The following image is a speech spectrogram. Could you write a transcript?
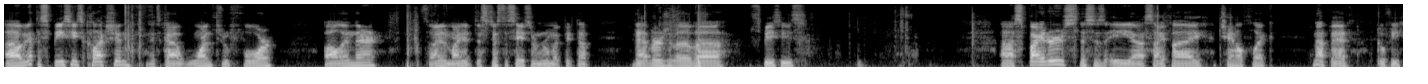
Uh, we got the Species collection. It's got one through four all in there. So I didn't mind it. Just, just to save some room, I picked up that version of uh, Species. Uh, Spiders. This is a uh, sci-fi channel flick. Not bad. Goofy.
